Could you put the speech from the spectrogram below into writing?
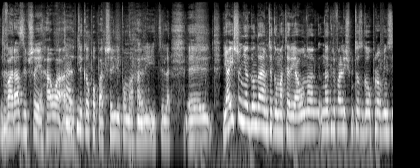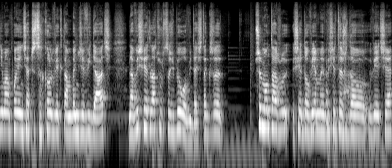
dwa razy przejechała, ale Tak. tylko popatrzyli, pomachali i tyle. Y, Ja jeszcze nie oglądałem tego materiału, no, nagrywaliśmy to z GoPro, więc nie mam pojęcia, czy cokolwiek tam będzie widać. Na wyświetlaczu już coś było widać, także przy montażu się dowiemy, wy się też tak. dowiecie.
